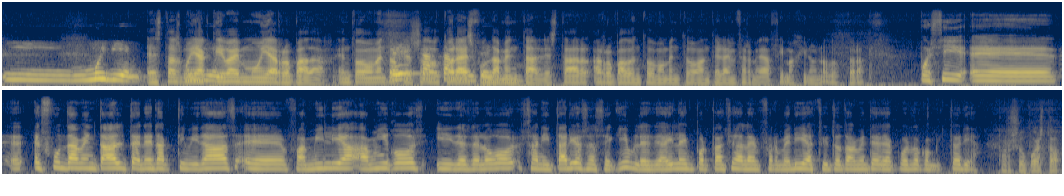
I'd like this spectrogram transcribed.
y muy bien. Estás muy, activa y muy arropada. En todo momento, que eso, doctora, es fundamental. Estar arropado en todo momento ante la enfermedad, imagino, ¿no, doctora? Pues sí, eh, es fundamental tener actividad, eh, familia, amigos y desde luego sanitarios asequibles. De ahí la importancia de la enfermería. Estoy totalmente de acuerdo con Victoria. Por supuesto.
